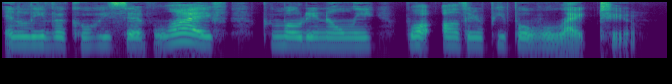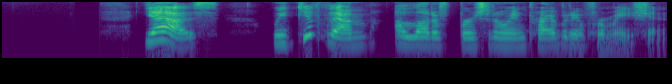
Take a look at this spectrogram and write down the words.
and live a cohesive life, promoting only what other people would like to. Yes, we give them a lot of personal and private information,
